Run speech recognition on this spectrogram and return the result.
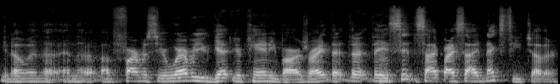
you know in the in the pharmacy or wherever you get your candy bars. Right? They, they mm-hmm. sit side by side next to each other.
